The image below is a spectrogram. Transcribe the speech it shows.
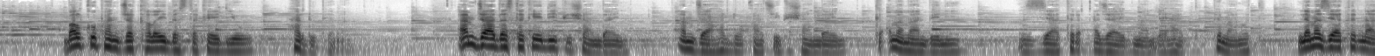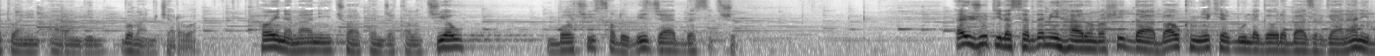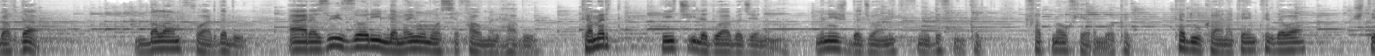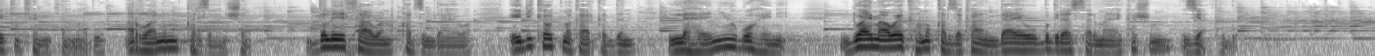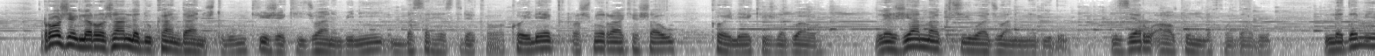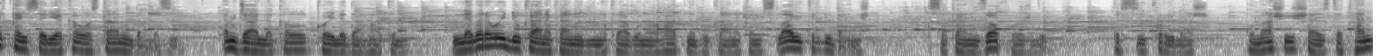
بەڵکو پەنجە کەڵەی دەستەکەی دی و هەردوو پێمان ئەم جا دەستەکەی دی پیشانداین ئەم جا هەردوو قاچی پیشانداین کە ئەمەمان بینی زیاتر ئەجایبمان لێهات پێمانوت لەمە زیاتر ناتوانین ئارام بین بۆمان بچێڕەوە هۆی نەمانی چوار پەنجە کەڵە چییە و بۆچی سەد و بیست جار دەستت شت ئەوی ژووتی لە سەردەمی هارون ڕەشیددا باوکم یەکێک بوو لە گەورە بازرگانانی بەغدا بەڵام خواردە بوو ئارەزووی زۆری لەمەی و مۆسیقا و مەلها بوو کەمرد هیچی لە دوا بەجێ نەما منیش بە جوانی کفن و دفنم کرد خەتمە و خێرم بۆ کرد کە دووکانەکەیم کردەوە شتێکی کەمی تیاما بوو ئەڕوانم قەرزانیشە دڵی خاوەن قەرزمدایەوە ئیدی کەوتمە کارکردن لە هەینیەوە بۆ هەینی دوای ماوەیەک هەموو قەرزەکانم دایە و بگرە سرمایەکەشم زیاتر بوو ڕۆژێک لە ڕۆژان لە دوکان دانیشت بووم کیژێکی جوانم بینی بەسەر هێسترێکەوە کۆیلێک ڕەشمی ڕاکێشا و کۆیلەیەکیش لە دواوە لە ژیانما کچی وا جوانم نەدی بوو زێڕ و ئاڵتونی لە خۆدا بوو لە دەمی قەیسەریەکە وەستان و دابەزین، ئەمجا لەکەڵ کۆیلەدا هاتن، لەبەرئەوەی دوکانەکانی دی نەکرابوونەوە هاتنە دوکانەکەم سلاوی کرد و دانیشت، قسەکانی زۆر خۆش بوو، پرسی کوڕی باش قوماشی شایستەت هەن؟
